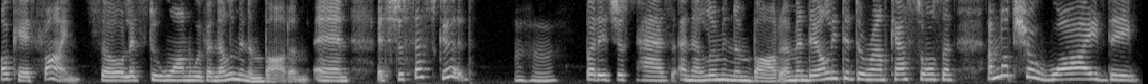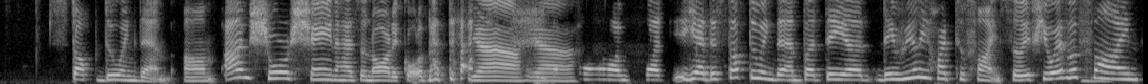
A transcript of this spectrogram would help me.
okay, fine. So let's do one with an aluminum bottom. And it's just as good. Mm-hmm. But it just has an aluminum bottom. And they only did the round castles. And I'm not sure why they stopped doing them. Um, I'm sure Shane has an article about that. Yeah, yeah. Um, but yeah, they stopped doing them, but they uh, they're really hard to find. So if you ever mm-hmm. find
